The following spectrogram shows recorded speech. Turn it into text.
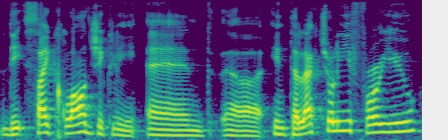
the psychologically and uh, intellectually for you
